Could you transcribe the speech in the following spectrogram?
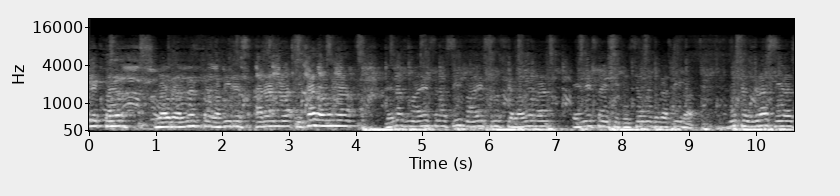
Director Laura Alberto Ramírez Arana y cada una de las maestras y maestros que laboran en esta institución educativa. Muchas gracias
